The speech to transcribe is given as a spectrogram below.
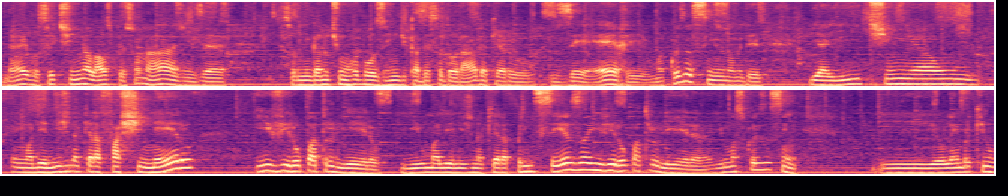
Né? E você tinha lá os personagens, é, se eu não me engano tinha um robozinho de cabeça dourada que era o ZR, uma coisa assim o nome dele. E aí tinha um, um alienígena que era faxineiro e virou patrulheiro. E uma alienígena que era princesa e virou patrulheira. E umas coisas assim. E eu lembro que o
